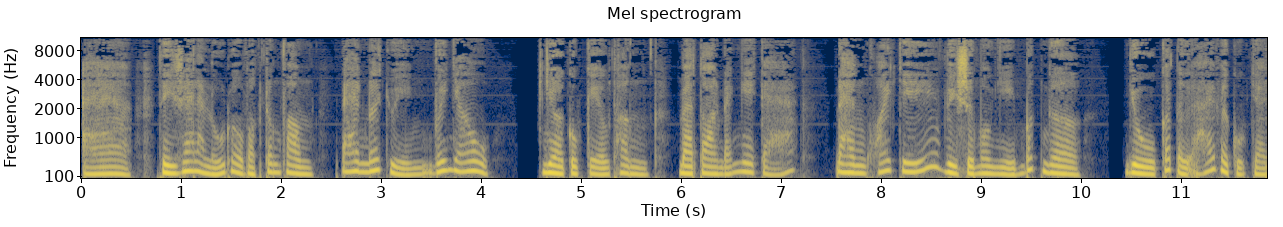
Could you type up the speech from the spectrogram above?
À, thì ra là lũ đồ vật trong phòng đang nói chuyện với nhau. Nhờ cục kiệu thần mà Toàn đã nghe cả, đang khoái chí vì sự mâu nhiệm bất ngờ. Dù có tự ái về cuộc trò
